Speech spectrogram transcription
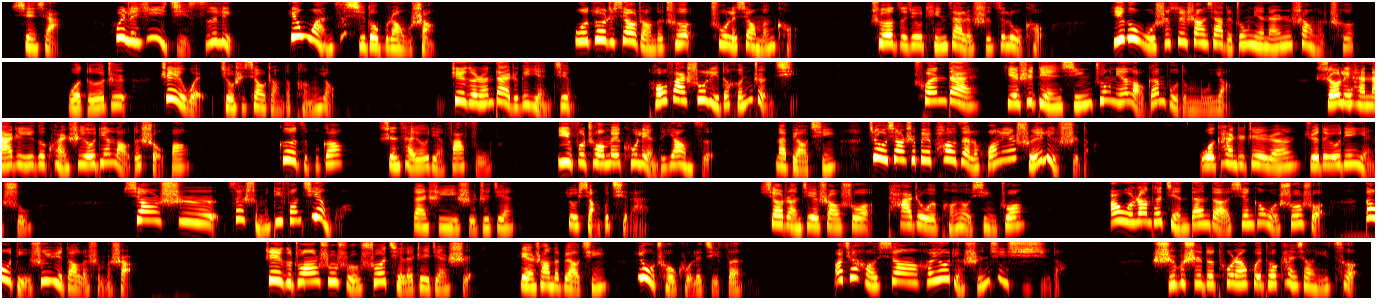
现下为了一己私利，连晚自习都不让我上。我坐着校长的车出了校门口，车子就停在了十字路口。一个五十岁上下的中年男人上了车，我得知这位就是校长的朋友。这个人戴着个眼镜，头发梳理的很整齐，穿戴也是典型中年老干部的模样，手里还拿着一个款式有点老的手包，个子不高，身材有点发福，一副愁眉苦脸的样子，那表情就像是被泡在了黄连水里似的。我看着这人，觉得有点眼熟，像是在什么地方见过，但是一时之间又想不起来。校长介绍说，他这位朋友姓庄，而我让他简单的先跟我说说，到底是遇到了什么事儿。这个庄叔叔说起了这件事，脸上的表情又愁苦了几分，而且好像还有点神经兮兮的，时不时的突然回头看向一侧，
